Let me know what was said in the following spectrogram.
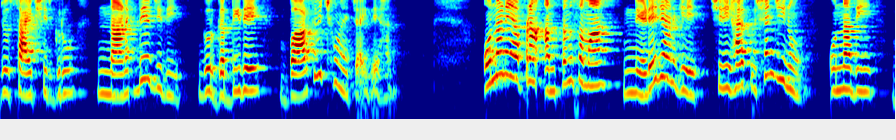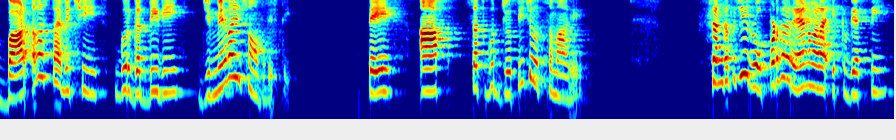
ਜੋ ਸਾਹਿਬ ਸ੍ਰੀ ਗੁਰੂ ਨਾਨਕ ਦੇਵ ਜੀ ਦੀ ਗੁਰਗੱਦੀ ਦੇ ਵਾਰਸ ਵਿੱਚ ਹੋਣੇ ਚਾਹੀਦੇ ਹਨ। ਉਹਨਾਂ ਨੇ ਆਪਣਾ ਅੰਤਮ ਸਮਾਂ ਨੇੜੇ ਜਾਣਗੇ ਸ੍ਰੀ ਹਰਕ੍ਰਿਸ਼ਨ ਜੀ ਨੂੰ ਉਹਨਾਂ ਦੀ ਬਾਲ ਅਵਸਥਾ ਵਿੱਚ ਹੀ ਗੁਰਗੱਦੀ ਦੀ ਜ਼ਿੰਮੇਵਾਰੀ ਸੌਂਪ ਦਿੱਤੀ ਤੇ ਆਪ ਸਤਗੁਰ ਜੋਤੀ ਜੋਤ ਸਮਾ ਗਏ। ਸੰਗਤ ਜੀ ਰੋਪੜ ਦਾ ਰਹਿਣ ਵਾਲਾ ਇੱਕ ਵਿਅਕਤੀ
